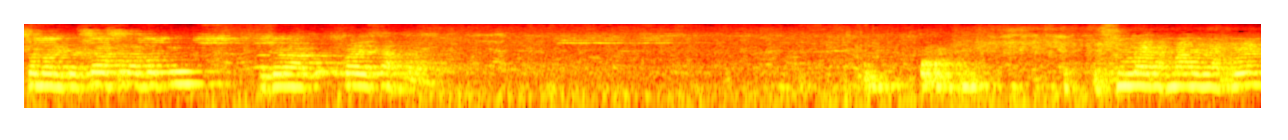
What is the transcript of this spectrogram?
সম্মানিত সহসভাপতি জনাব কয়েস আহমেদ। রহমান রহিম।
